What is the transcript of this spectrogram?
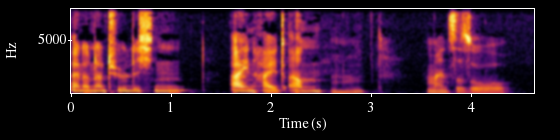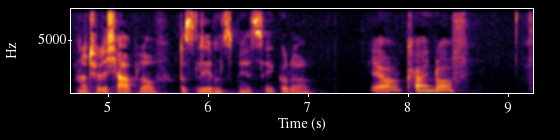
einer natürlichen Einheit an. Meinst du so natürlicher Ablauf des Lebens mäßig oder? Ja, kind of.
